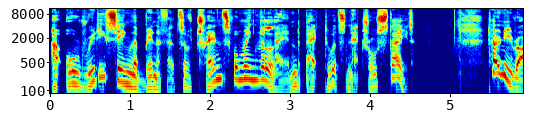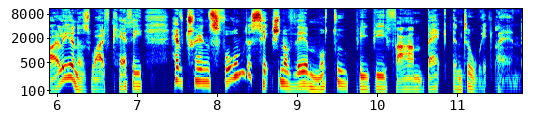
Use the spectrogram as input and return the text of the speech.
are already seeing the benefits of transforming the land back to its natural state. Tony Riley and his wife Kathy have transformed a section of their Motupipi farm back into wetland.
